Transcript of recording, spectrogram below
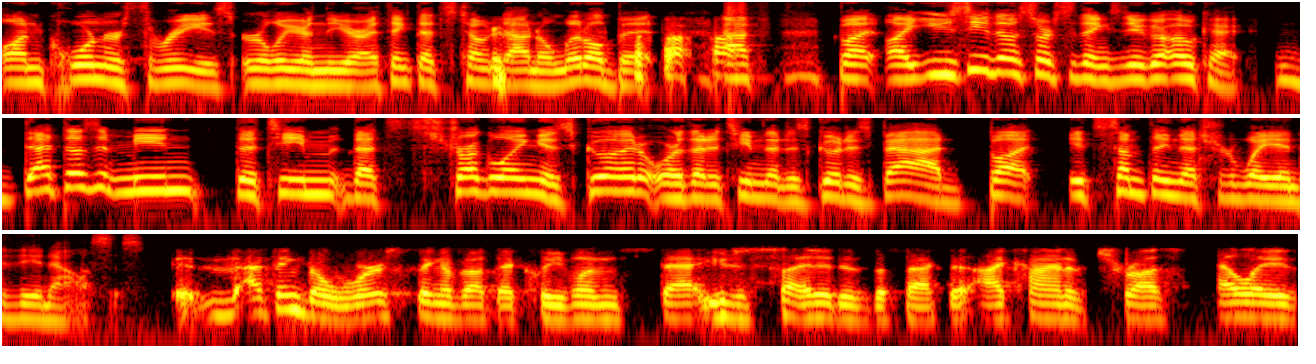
on corner threes earlier in the year. I think that's toned down a little bit. But like you see those sorts of things and you go, okay, that doesn't mean the team that's struggling is good or that a team that is good is bad, but it's something that should weigh into the analysis. I think the worst thing about that Cleveland stat you just cited is the fact that I kind of trust LA's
